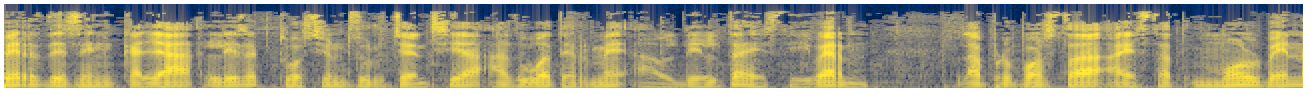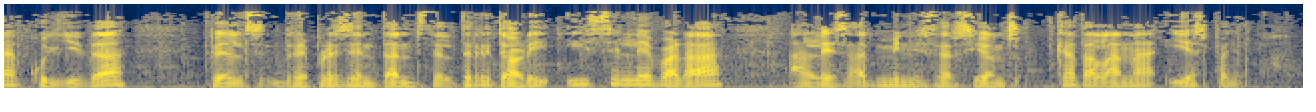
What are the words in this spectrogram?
per desencallar les actuacions d'urgència a dur a terme al Delta este hivern. La proposta ha estat molt ben acollida pels representants del territori i s'elevarà a les administracions catalana i espanyola.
